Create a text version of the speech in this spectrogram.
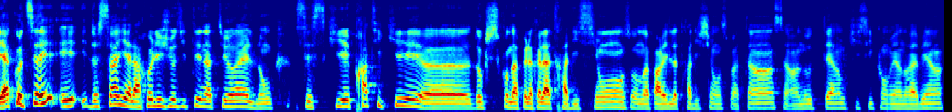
Et à côté de ça, il y a la religiosité naturelle. Donc, c'est ce qui est pratiqué, euh, donc ce qu'on appellerait la tradition. On a parlé de la tradition ce matin, c'est un autre terme qui s'y conviendrait bien.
